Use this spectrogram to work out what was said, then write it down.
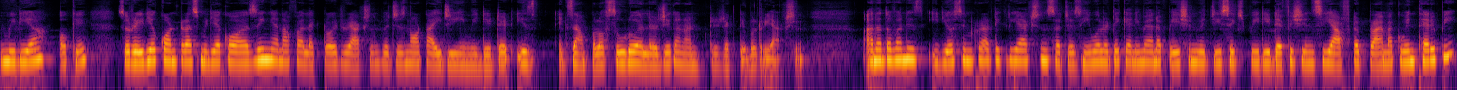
media. Okay, so radio contrast media causing anaphylactoid reactions, which is not IgE mediated, is example of pseudoallergic and unpredictable reaction. Another one is idiosyncratic reactions such as hemolytic anemia in a patient with G6PD deficiency after primaquine therapy.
